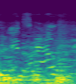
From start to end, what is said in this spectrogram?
It's healthy.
